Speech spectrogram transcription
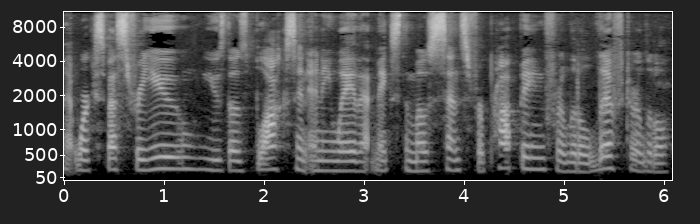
that works best for you. Use those blocks in any way that makes the most sense for propping, for a little lift or a little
